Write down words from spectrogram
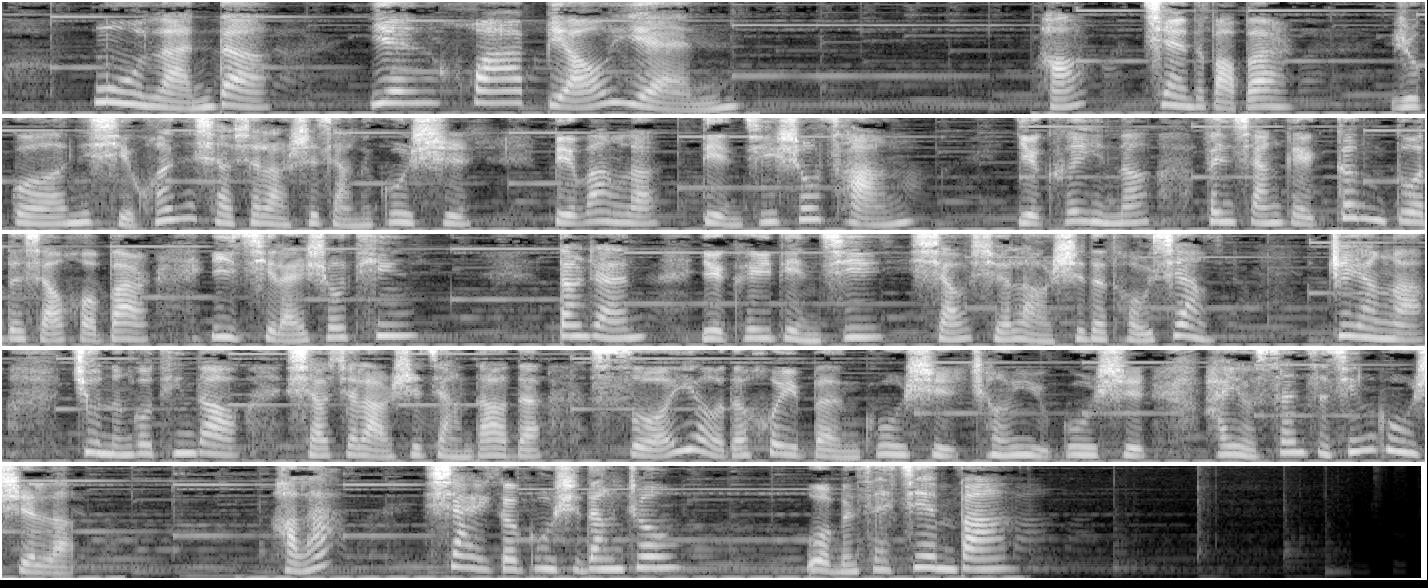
木兰的烟花表演》。好，亲爱的宝贝儿，如果你喜欢小雪老师讲的故事，别忘了点击收藏，也可以呢分享给更多的小伙伴一起来收听。当然，也可以点击小雪老师的头像，这样啊就能够听到小雪老师讲到的所有的绘本故事、成语故事，还有三字经故事了。好啦，下一个故事当中，我们再见吧。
